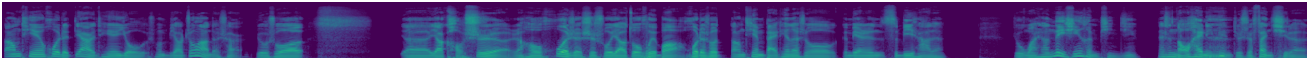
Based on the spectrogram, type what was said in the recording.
当天或者第二天有什么比较重要的事儿，比如说呃要考试，然后或者是说要做汇报，或者说当天白天的时候跟别人撕逼啥的，就晚上内心很平静，但是脑海里面就是泛起了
